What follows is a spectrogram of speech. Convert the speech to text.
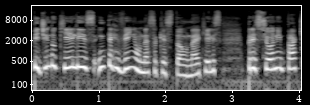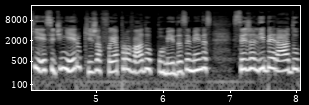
pedindo que eles intervenham nessa questão, né? que eles pressionem para que esse dinheiro, que já foi aprovado por meio das emendas, seja liberado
